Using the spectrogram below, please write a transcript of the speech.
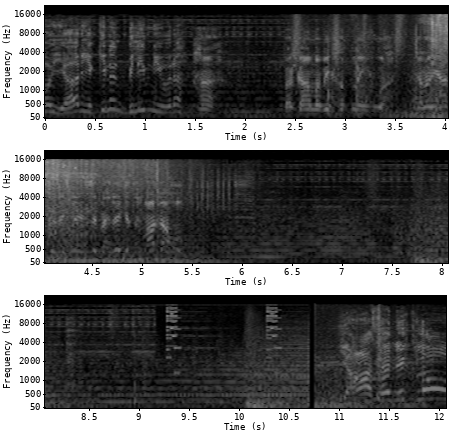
ओ यार यकीनन बिलीव नहीं हो रहा। हाँ पर काम अभी खत्म नहीं हुआ। चलो यहाँ से निकले इससे पहले कि धमाका हो। यहाँ से निकलो!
